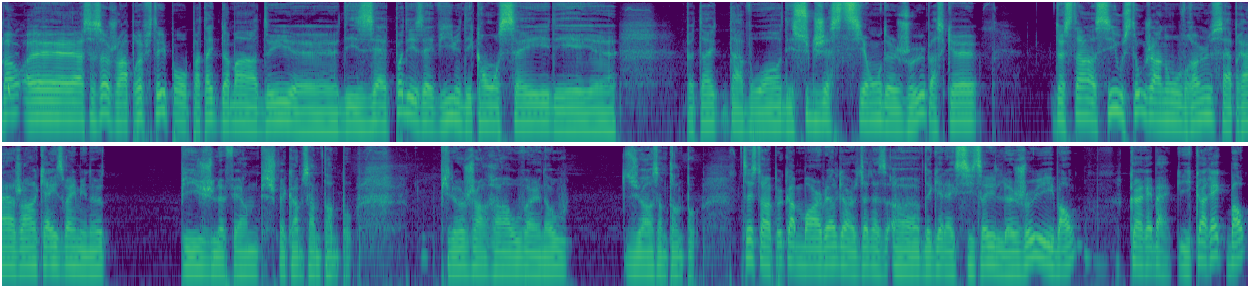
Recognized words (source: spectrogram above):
bon, euh, c'est ça. Je vais en profiter pour peut-être demander euh, des pas des avis, mais des conseils, des euh, peut-être d'avoir des suggestions de jeux parce que de ce temps-ci, aussitôt que j'en ouvre un, ça prend genre 15-20 minutes, puis je le ferme, puis je fais comme ça me tente pas. Puis là, j'en ouvre un autre, du ah, ça me tente pas. Tu sais, c'est un peu comme Marvel Guardians of the Galaxy. Tu sais, le jeu est bon, correct, ben, il est correct, bon.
